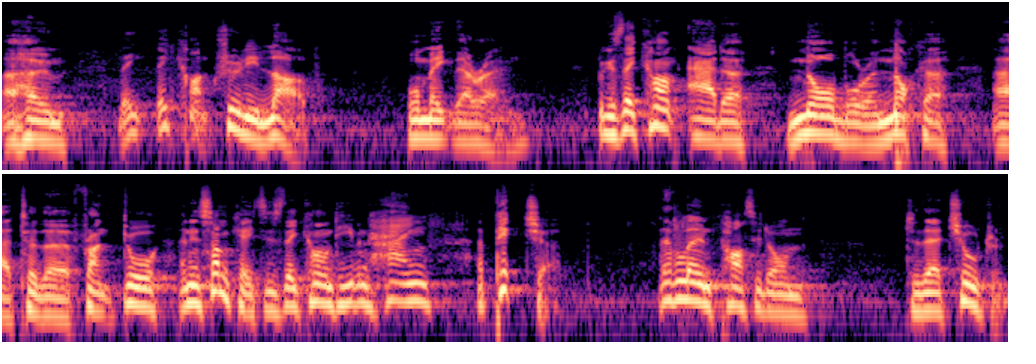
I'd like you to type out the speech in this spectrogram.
a home they, they can't truly love or make their own because they can't add a knob or a knocker uh, to the front door, and in some cases, they can't even hang a picture, let alone pass it on to their children.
